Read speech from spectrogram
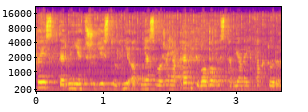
to jest w terminie 30 dni od dnia złożenia prawidłowo wystawionej faktury.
